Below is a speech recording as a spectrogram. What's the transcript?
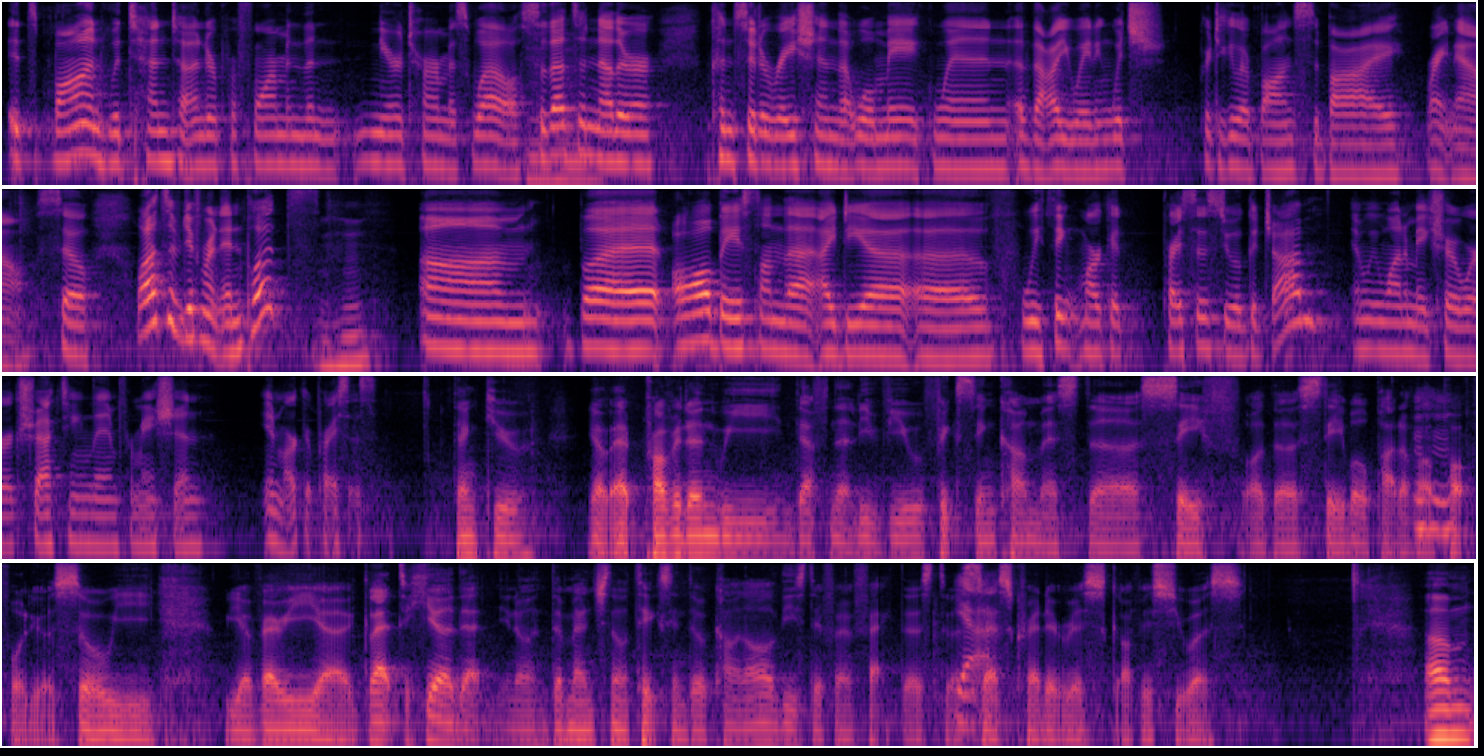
its bond would tend to underperform in the near term as well. So mm-hmm. that's another consideration that we'll make when evaluating which particular bonds to buy right now. So lots of different inputs, mm-hmm. um, but all based on the idea of we think market prices do a good job, and we want to make sure we're extracting the information in market prices. Thank you. Yeah, at Providend, we definitely view fixed income as the safe or the stable part of mm-hmm. our portfolio. So we we are very uh, glad to hear that you know Dimensional takes into account all these different factors to yeah. assess credit risk of issuers. Um,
